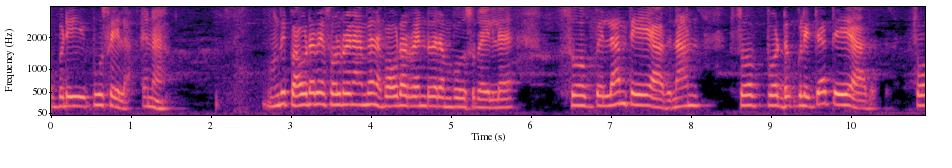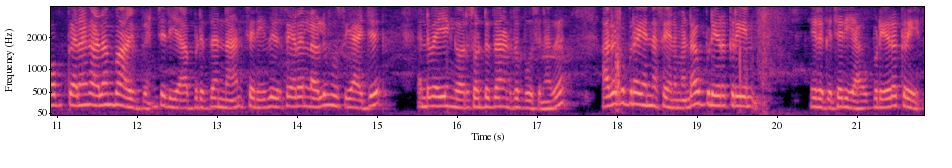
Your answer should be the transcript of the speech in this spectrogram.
இப்படி பூசையில். என்ன? முந்தி பவுடரே சொல்கிறேன் நான் தானே. பவுடர் ரெண்டு தரம் பூசுகிறேன் இல்லை. சோப்பு எல்லாம் தேயாது. நான் சோப் போட்டு குளித்தா தேயாது. சோப் கனகாலம் பாவிப்பேன் சரியா? அப்படித்தான் நான். சரி இது ஃபேர் அண்ட் லவ்லி பூசியாச்சு. ரெண்டு வையுங்க ஒரு சொட்டு தான் எடுத்து பூசினது. அதுக்கப்புறம் என்ன செய்யணுமெண்டா? இப்படி ஒரு க்ரீம் இருக்குது சரியா? இப்படி ஒரு க்ரீம்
